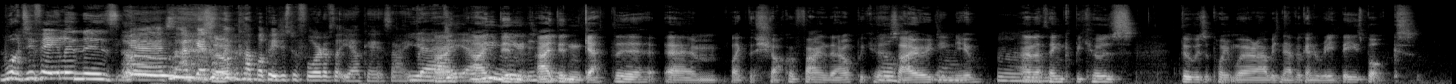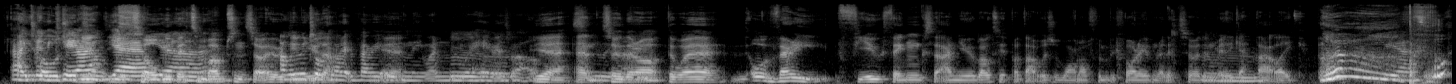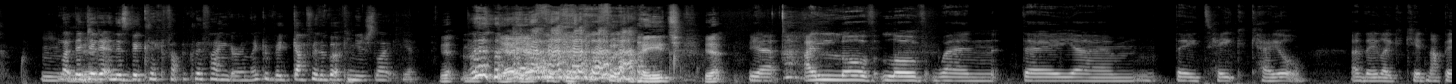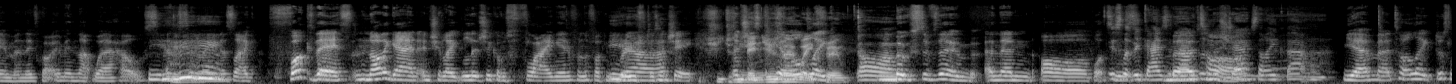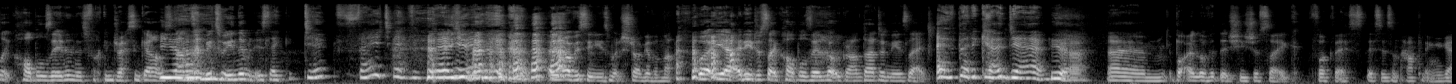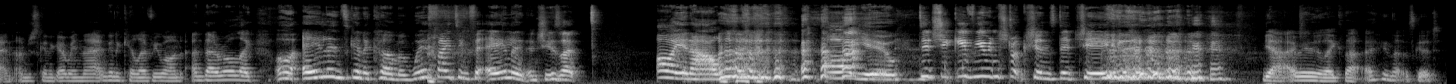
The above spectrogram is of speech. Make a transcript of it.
What if Aelin is? Yes, I guess So- like a couple of pages before, it, I was like, yeah, okay, it's alright. Yeah, I, yeah. I You didn't. didn't I didn't get the um like the shock of finding out because Oh, I already yeah. knew, Mm. and I think because there was a point where I was never going to read these books. I, I told you, care. you, you yeah. told me Yeah. bits and bobs, and so I already And we were talking about it very Yeah. openly when we were here as well. Yeah, So and would so there know. are there were oh very few things that I knew about it, but that was one of them before I even read it, so I didn't really get Mm. that like. Yeah. Mm. Like they did Yeah. it in this big cliff- cliffhanger and like a big gap in the book, and you're just like, yeah. Yeah, yeah, yeah. Page. Yeah, Yeah, I love love when they um they take Kale and they like kidnap him and they've got him in that warehouse Yeah. and Celaena's like fuck this not again and she like literally comes flying in from the fucking roof Yeah. doesn't she she just And she's ninjas her way like, through. Oh, most of them and then oh what's it's his like the guys in the Damsel in I like that. yeah Murtaugh like just like hobbles in in his fucking dressing gown Yeah. stands in between them and is like don't fight everybody and obviously he's much stronger than that but yeah and he just like hobbles in little granddad and he's like everybody calm down Yeah. Um, but I love it that she's just like, fuck this, this isn't happening again. I'm just gonna go in there, I'm gonna kill everyone. And they're all like, oh, Aelin's gonna come and we're fighting for Aylin. And she's like, are you now? are you? Did she give you instructions, did she? yeah, I really like that. I think that was good.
